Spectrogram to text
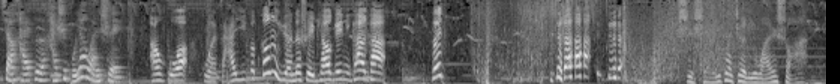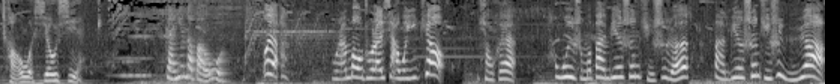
小孩子还是不要玩水。胖虎，我砸一个更远的水漂给你看看。嘿，哈哈哈！是谁在这里玩耍，吵我休息？感应到宝物，哎呀！突然冒出来，吓我一跳。小黑，他为什么半边身体是人，半边身体是鱼啊？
